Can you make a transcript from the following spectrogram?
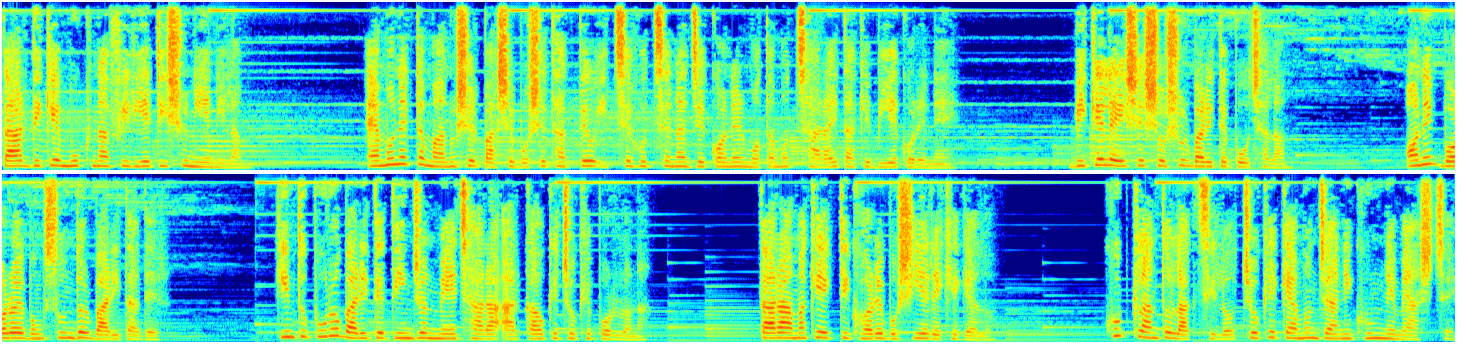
তার দিকে মুখ না ফিরিয়ে টিস্যু নিয়ে নিলাম। এমন একটা মানুষের পাশে বসে থাকতেও ইচ্ছে হচ্ছে না যে কনের মতামত ছাড়াই তাকে বিয়ে করে নেয়। বিকেলে এসে শ্বশুর বাড়িতে পৌঁছালাম। অনেক বড় এবং সুন্দর বাড়ি তাদের। কিন্তু পুরো বাড়িতে তিনজন মেয়ে ছাড়া আর কাউকে চোখে পড়ল না। তারা আমাকে একটি ঘরে বসিয়ে রেখে গেল। খুব ক্লান্ত লাগছিল, চোখে কেমন জানি ঘুম নেমে আসছে।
